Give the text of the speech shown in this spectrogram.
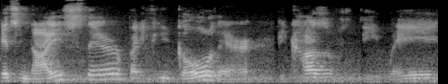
it's nice there. But if you go there, because of the way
